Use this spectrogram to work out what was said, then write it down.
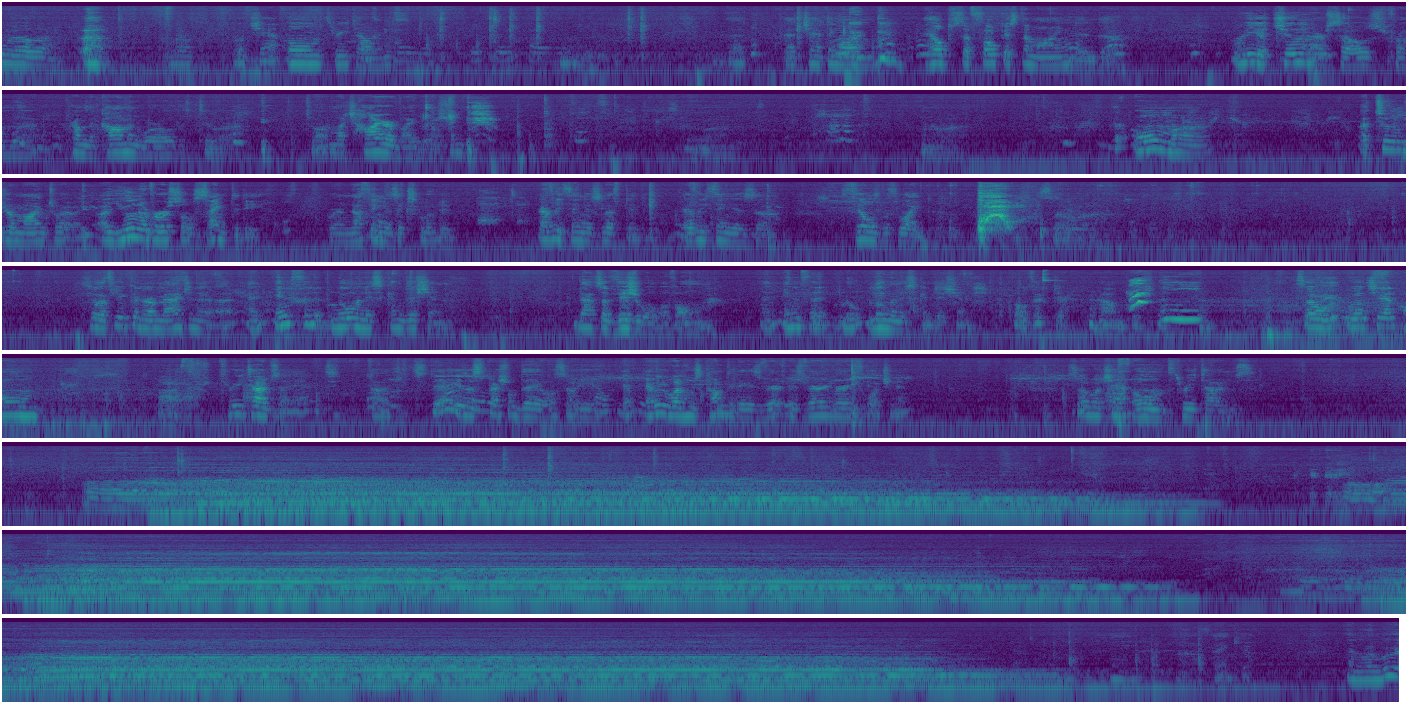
we'll, uh, we'll, we'll chant Om three times. That, that chanting Om helps to focus the mind and uh, reattune ourselves from the from the common world to a, to a much higher vibration. So, uh, you know, uh, the Om uh, attunes your mind to a, a universal sanctity where nothing is excluded, everything is lifted, everything is uh, filled with light. So. Uh, So if you can imagine a, an infinite luminous condition, that's a visual of Om, an infinite lu- luminous condition. Oh, Victor. So we'll chant Om uh, three times. Uh, today is a special day. Also, everyone who's come today is very is very very fortunate. So we'll chant Om three times. Om.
